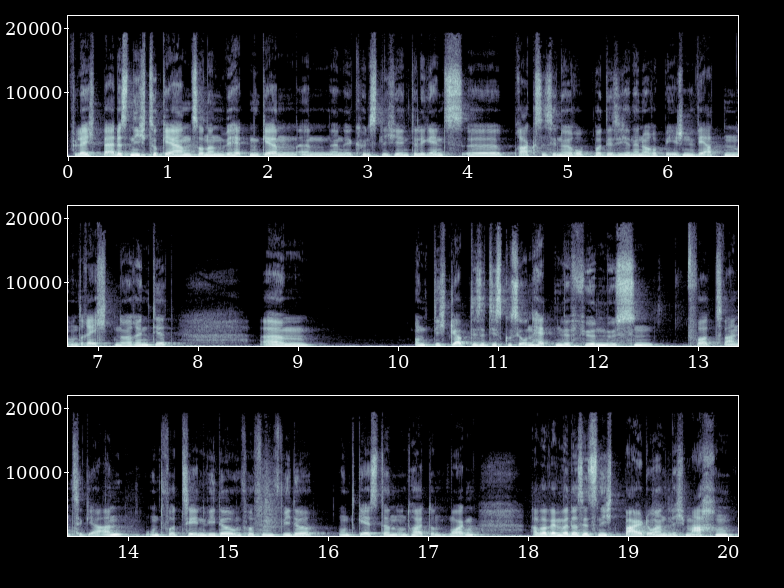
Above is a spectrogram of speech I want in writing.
vielleicht beides nicht so gern, sondern wir hätten gern eine künstliche Intelligenzpraxis in Europa, die sich an den europäischen Werten und Rechten orientiert. Ähm, und ich glaube, diese Diskussion hätten wir führen müssen vor 20 Jahren und vor 10 wieder und vor 5 wieder und gestern und heute und morgen. Aber wenn wir das jetzt nicht bald ordentlich machen,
